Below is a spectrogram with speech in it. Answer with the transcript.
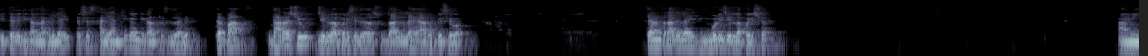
इत्यादी निकाल लागलेले आहेत. तसेच खाली आणखी काही निकाल प्रसिद्ध झाले. तर पहा धाराशिव जिल्हा परिषदेचा सुद्धा आलेला आहे आरोग्य सेवक. त्यानंतर आलेला आहे हिंगोली जिल्हा परिषद. आणि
